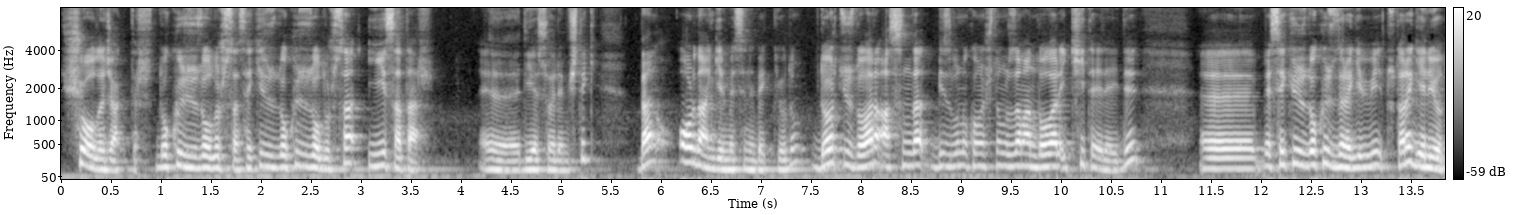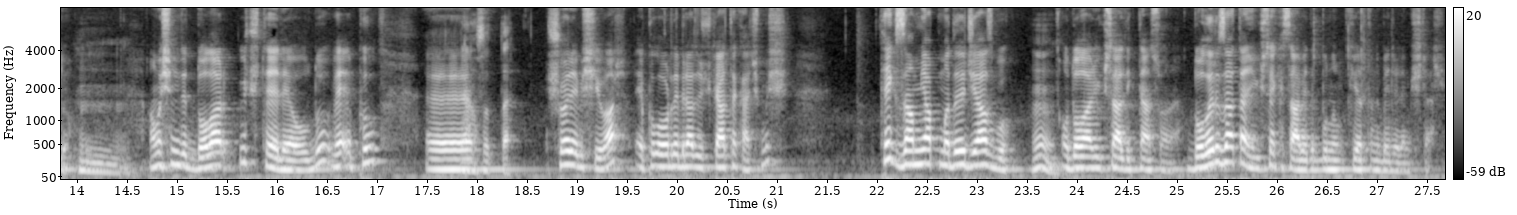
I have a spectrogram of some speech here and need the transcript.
şu olacaktır. 900 olursa, 800-900 olursa iyi satar e, diye söylemiştik. Ben oradan girmesini bekliyordum. 400 dolar aslında biz bunu konuştuğumuz zaman dolar 2 TL'ydi. Ee, ve 800-900 lira gibi bir tutara geliyordu. Ama şimdi dolar 3 TL oldu ve Apple e, Yansıttı. şöyle bir şey var. Apple orada biraz üçkağıta kaçmış. Tek zam yapmadığı cihaz bu. Hı. O dolar yükseldikten sonra. Doları zaten yüksek hesap edip bunun fiyatını belirlemişler.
